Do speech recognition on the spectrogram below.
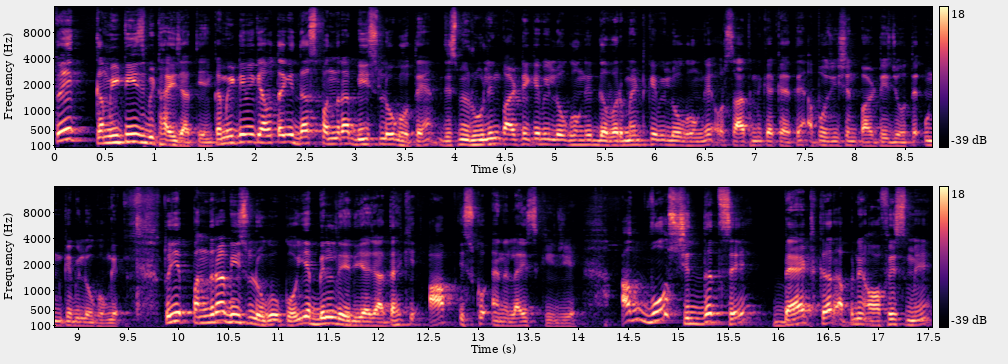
तो एक कमिटीज बिठाई जाती हैं। कमिटी में क्या होता है कि दस पंद्रह बीस लोग होते हैं, जिसमें रूलिंग पार्टी के भी लोग होंगे गवर्नमेंट के भी लोग होंगे, और साथ में क्या कहते हैं अपोजिशन पार्टी जो होते हैं, उनके भी लोग होंगे। तो ये पंद्रह बीस लोगों को ये बिल दे दिया जाता है कि आप इसको एनालाइज कीजिए। अब वो शिद्दत से बैठकर अपने ऑफ़िस में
